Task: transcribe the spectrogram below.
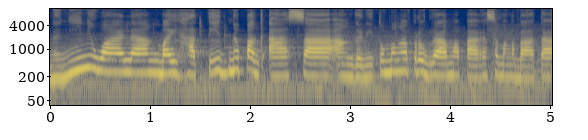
naniniwalang may hatid na pag-asa ang ganitong mga programa para sa mga bata?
